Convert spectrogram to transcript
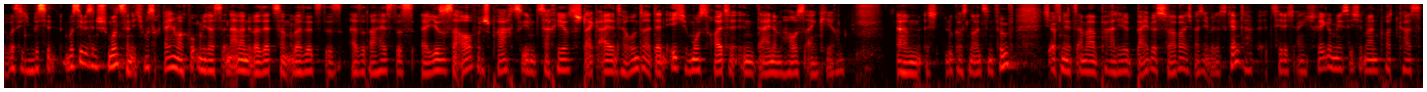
muss ich ein bisschen, muss ich ein bisschen schmunzeln. Ich muss auch gleich nochmal gucken, wie das in anderen Übersetzungen übersetzt ist. Also da heißt es, äh, Jesus sah auf und sprach zu ihm, Zachäus, steig eilend herunter, denn ich muss heute in deinem Haus einkehren ähm, Lukas 19,5. Ich öffne jetzt einmal parallel Bible Server. Ich weiß nicht, ob ihr das kennt, erzähle ich eigentlich regelmäßig in meinem Podcast.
